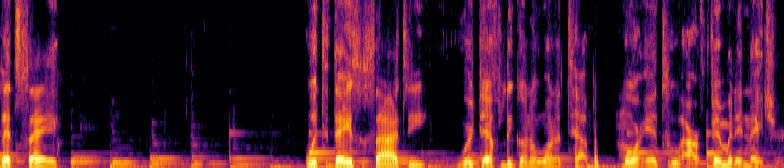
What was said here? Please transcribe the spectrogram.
Let's say with today's society, we're definitely going to want to tap more into our feminine nature.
